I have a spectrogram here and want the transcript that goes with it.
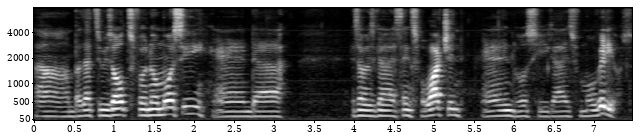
Um, but that's the results for No Mercy, and uh, as always, guys, thanks for watching, and we'll see you guys for more videos.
